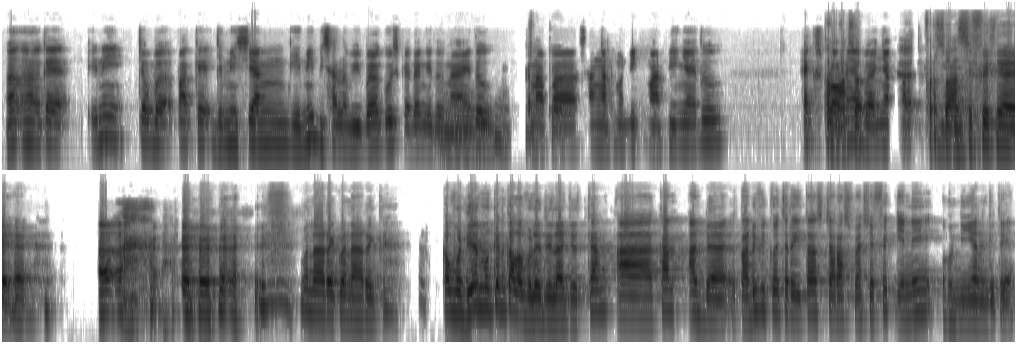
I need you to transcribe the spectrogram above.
Heeh, kayak ini coba pakai jenis yang gini bisa lebih bagus kadang gitu. Nah, itu Hmm, kenapa sangat menikmatinya itu eksplornya Termasuk- banyak. persuasifnya ya. Menarik, menarik. Kemudian mungkin kalau boleh dilanjutkan, ah, kan ada tadi Viko cerita secara spesifik ini hunian gitu ya.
